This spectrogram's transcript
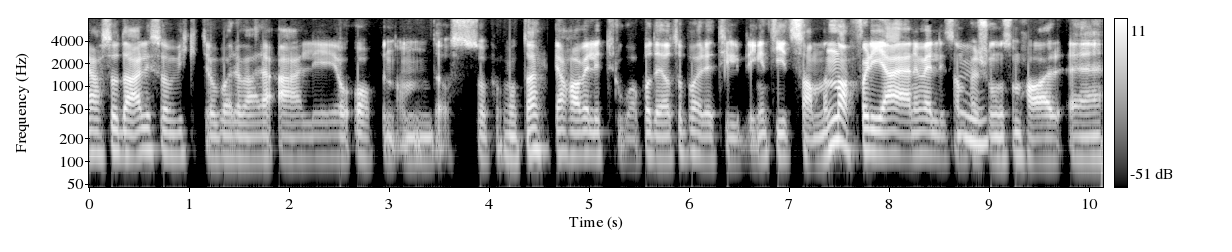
ja, så det er liksom viktig å bare være ærlig og åpen om det også, på en måte. Jeg har veldig troa på det å bare tilbringe tid sammen, da. Fordi jeg er en veldig sånn Mm. person som har eh,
